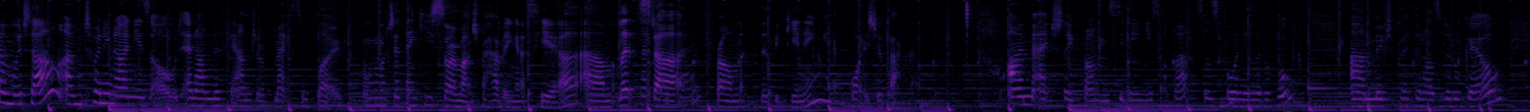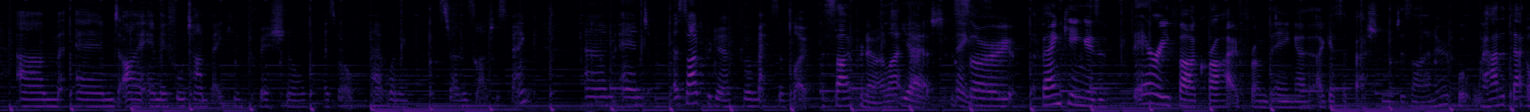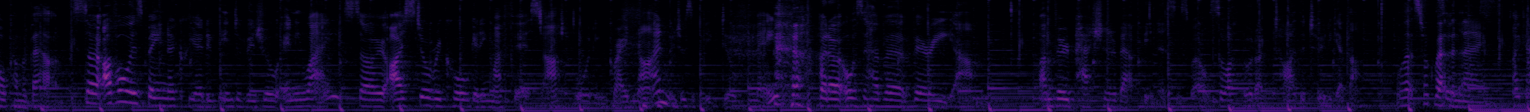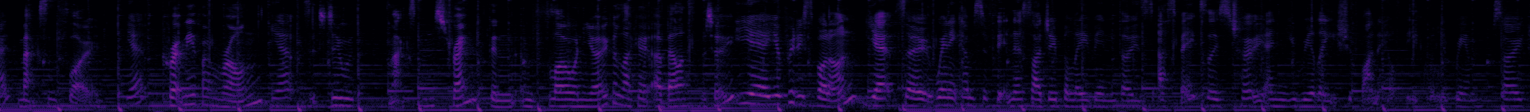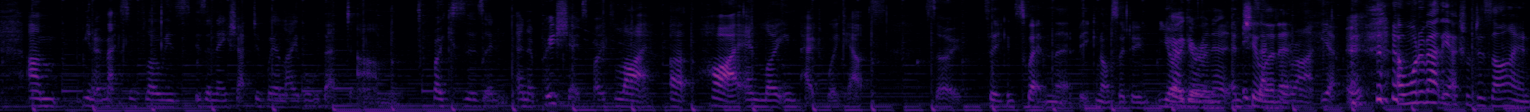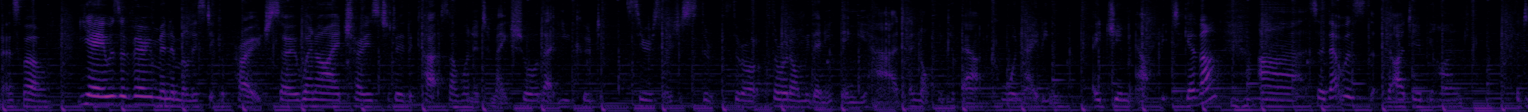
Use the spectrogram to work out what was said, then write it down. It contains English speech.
I'm Witta. I'm 29 years old and I'm the founder of Max and Flow. Well, Witta, thank you so much for having us here. Um, let's That's start okay. from the beginning. What is your background? I'm actually from Sydney, New South Wales. I was born in Liverpool. Um, moved to Perth when I was a little girl. Um, and I am a full-time banking professional as well at one of Australia's largest bank. Um, and a sidepreneur for Max and Flow. A sidepreneur, I like Yeah, that. thanks. So, banking is a very far cry from being, a, I guess, a fashion designer. How did that all come about? So I've always been a creative individual anyway. So I still recall getting my first art award in grade nine, which was a big deal for me. But I also have a very, um, I'm very passionate about fitness as well. So I thought I'd tie the two together. Well, let's talk about So the name Okay. Max and Flow. Yeah. Correct me if I'm wrong. Yeah. Is it to do with maximum strength and, and flow and yoga, like a, a balance of the two? Yeah, you're pretty spot on. Yeah. So when it comes to fitness, I do believe in those aspects, those two, and you really should find a healthy equilibrium. So, um, you know, Max and Flow is, is a niche activewear label that um, focuses and, and appreciates both li- uh, high and low impact workouts. So So you can sweat in it, but you can also do yoga, in and, and chill exactly in it. right. Yeah. and what about the actual design as well? Yeah, it was a very minimalistic approach. So when I chose to do the cuts, I wanted to make sure that you could seriously just th- throw, throw it on with anything you had and not think about coordinating a gym outfit together. Mm-hmm. Uh, so that was the idea behind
